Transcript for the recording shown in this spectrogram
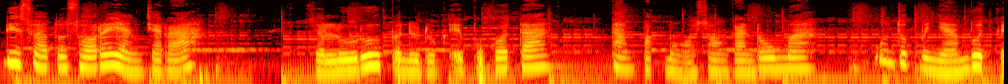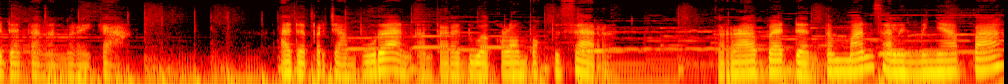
di suatu sore yang cerah, seluruh penduduk ibu kota tampak mengosongkan rumah untuk menyambut kedatangan mereka. Ada percampuran antara dua kelompok besar. Kerabat dan teman saling menyapa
